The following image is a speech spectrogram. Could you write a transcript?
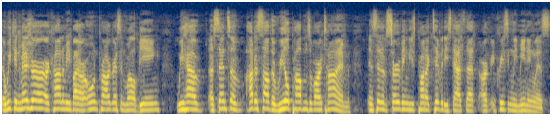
that we can measure our economy by our own progress and well-being. We have a sense of how to solve the real problems of our time instead of serving these productivity stats that are increasingly meaningless.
